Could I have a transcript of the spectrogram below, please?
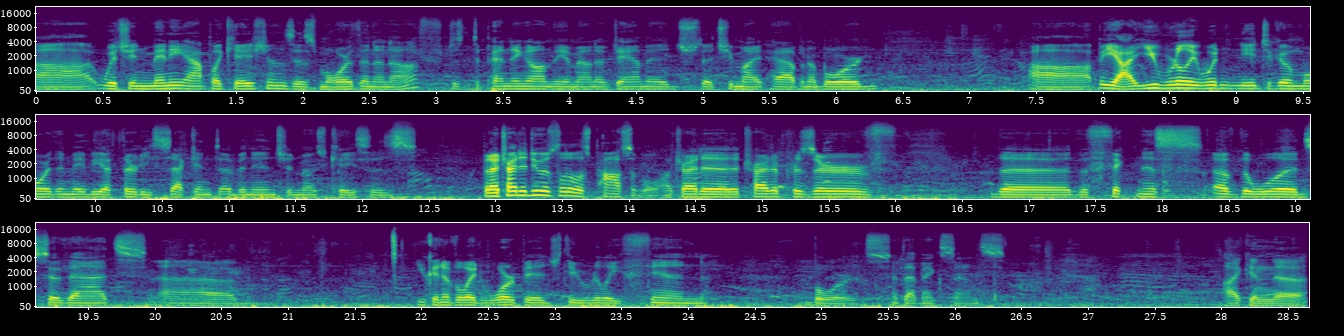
uh, which in many applications is more than enough, just depending on the amount of damage that you might have in a board. Uh, but yeah, you really wouldn't need to go more than maybe a 32nd of an inch in most cases. But I try to do as little as possible. I try to try to preserve the the thickness of the wood so that uh, you can avoid warpage through really thin boards, if that makes sense. I can uh,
